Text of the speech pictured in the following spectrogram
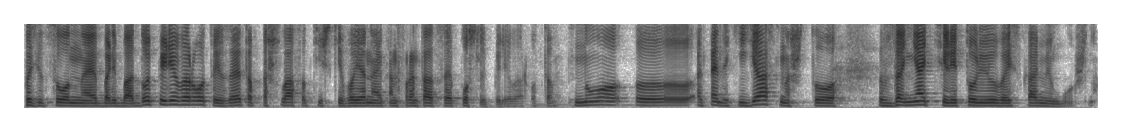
позиционная борьба до переворота, и за это пошла фактически военная конфронтация после переворота. Но, э, опять-таки, ясно, что занять территорию войсками можно.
